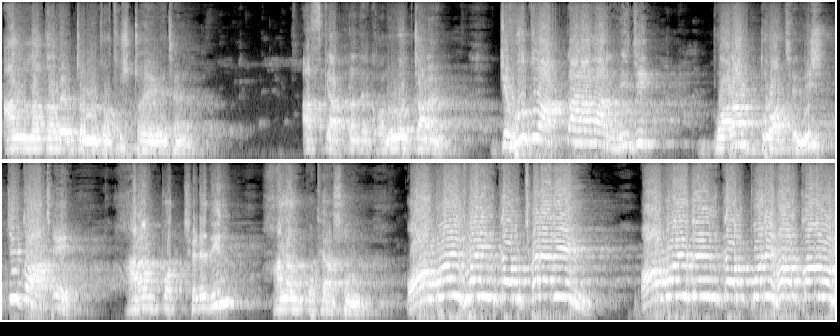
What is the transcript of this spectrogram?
আল্লাহ তাদের জন্য যথেষ্ট হয়ে গেছেন। আজকে আপনাদেরকে অনুরোধ জানাই, যেহেতু আপনার আমার রিজিক বরাদ্দ আছে, নিশ্চিত আছে, হারাম পথ ছেড়ে দিন, হালাল পথে আসুন। অবৈধ ইনকাম ছেড়ে দিন। অবৈধ ইনকাম পরিহার করুন,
